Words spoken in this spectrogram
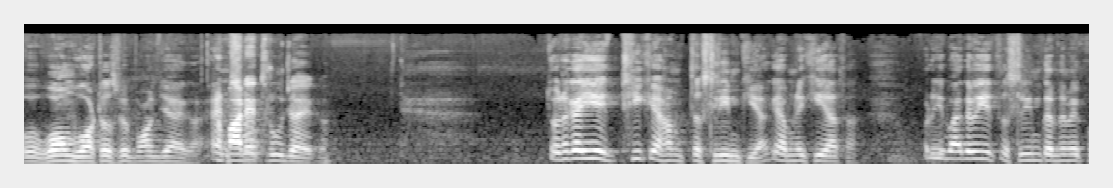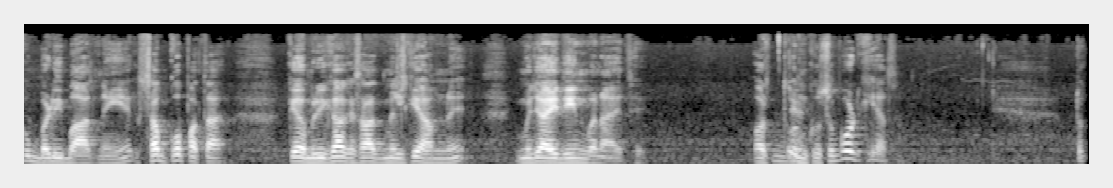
वार्म वाटर्स पे पहुँच जाएगा। हमारे थ्रू जाएगा। तो उन्होंने कहा ये ठीक है हम तस्लीम किया कि हमने किया था। और ये बात है ये तस्लीम करने में कोई बड़ी बात नहीं है। सबको पता है कि अमेरिका के साथ मिलके हमने मुजाहिदीन बनाए थे और तो उनको सपोर्ट किया था। तो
